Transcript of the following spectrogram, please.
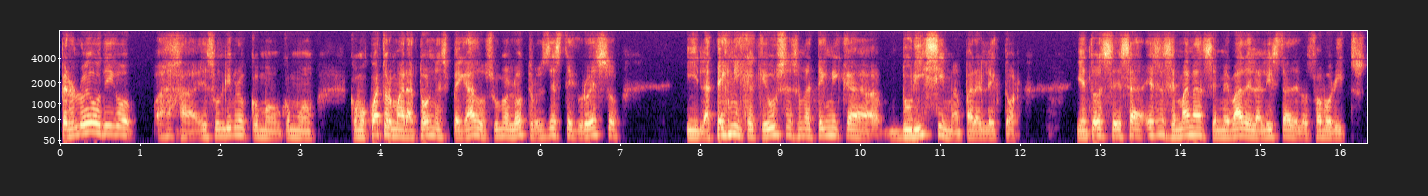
Pero luego digo, ajá, es un libro como, como, como cuatro maratones pegados uno al otro, es de este grueso. Y la técnica que usa es una técnica durísima para el lector. Y entonces esa, esa semana se me va de la lista de los favoritos.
